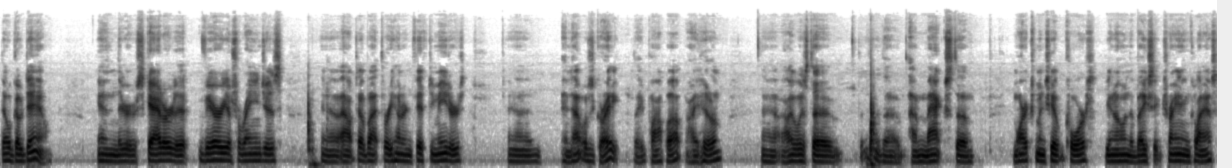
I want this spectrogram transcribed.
they'll go down, and they're scattered at various ranges, you know, out to about 350 meters, and and that was great. They pop up, I hit them. Uh, I was the the I maxed the marksmanship course, you know, in the basic training class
